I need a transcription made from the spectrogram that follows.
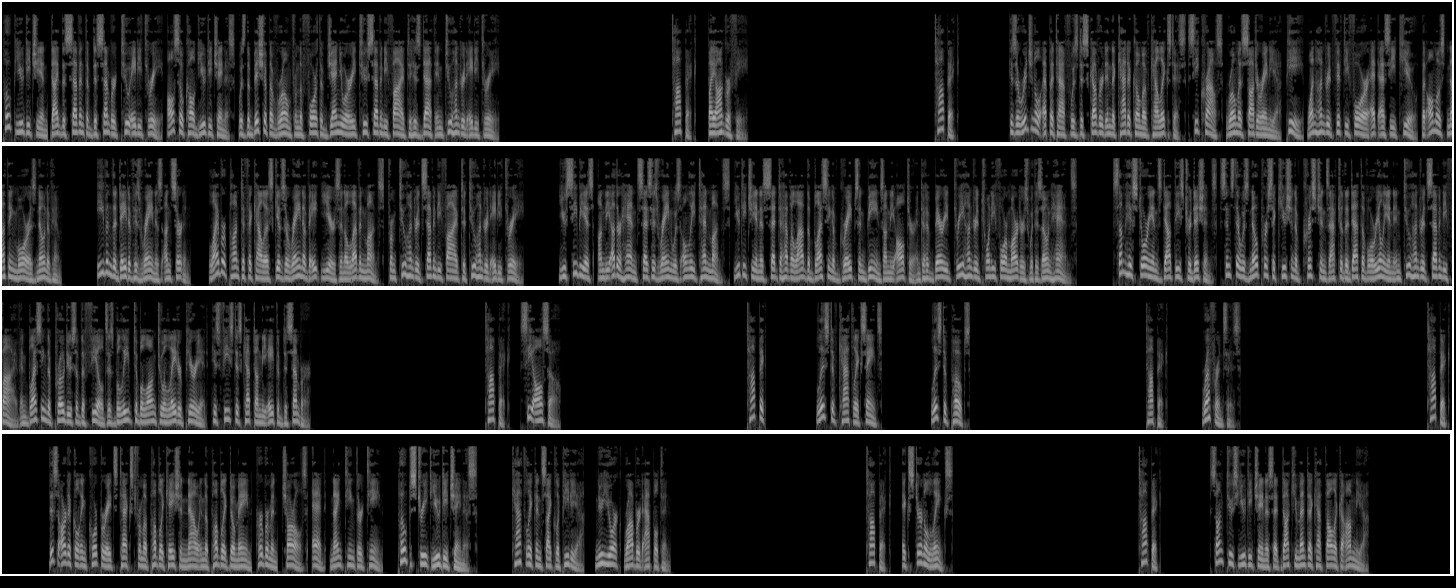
Pope Eutychian died the 7th of December 283, also called Eutychianus, was the bishop of Rome from the 4th of January 275 to his death in 283. Topic: Biography. Topic: his original epitaph was discovered in the catacomb of Calixtus see Kraus, Roma Sotterranea, p. 154 et seq, but almost nothing more is known of him. Even the date of his reign is uncertain. Liber Pontificalis gives a reign of eight years and eleven months, from 275 to 283. Eusebius, on the other hand says his reign was only ten months. Eutychian is said to have allowed the blessing of grapes and beans on the altar and to have buried 324 martyrs with his own hands. Some historians doubt these traditions, since there was no persecution of Christians after the death of Aurelian in 275 and blessing the produce of the fields is believed to belong to a later period. His feast is kept on 8 December. See also Topic List of Catholic saints List of popes Topic References Topic This article incorporates text from a publication now in the public domain, Herbermann, Charles, ed. 1913. Pope Street Eutychianus. Catholic Encyclopedia. New York, Robert Appleton. External links Sanctus Eutychianus at Documenta Catholica Omnia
